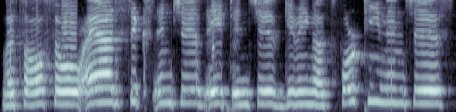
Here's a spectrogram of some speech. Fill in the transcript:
Let's also add 6 inches, 8 inches, giving us 14 inches.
